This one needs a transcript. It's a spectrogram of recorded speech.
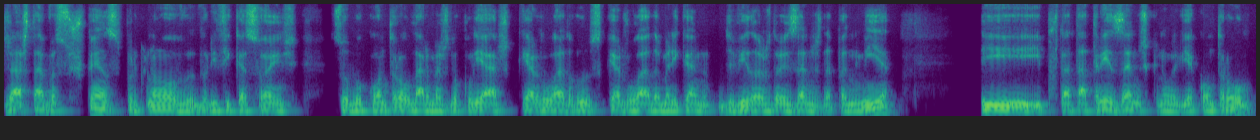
já estava suspenso porque não houve verificações sobre o controle de armas nucleares, quer do lado russo, quer do lado americano, devido aos dois anos da pandemia. E, e portanto, há três anos que não havia controle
